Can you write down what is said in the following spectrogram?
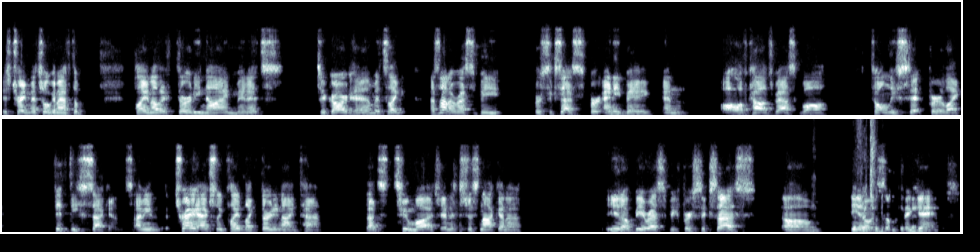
Is Tre Mitchell going to have to play another 39 minutes to guard him? It's like that's not a recipe for success for any big and all of college basketball to only sit for like 50 seconds. I mean, Tre actually played like 39 10. That's too much. And it's just not going to, you know, be a recipe for success, um, you know, in some big games.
